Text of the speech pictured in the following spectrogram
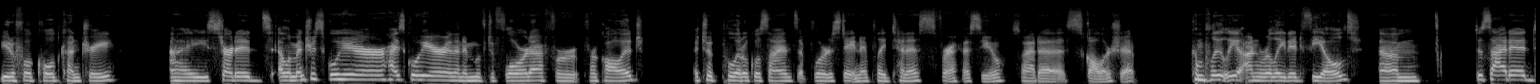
beautiful cold country. I started elementary school here, high school here, and then I moved to Florida for for college. I took political science at Florida State and I played tennis for FSU. So I had a scholarship, completely unrelated field. Um, decided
